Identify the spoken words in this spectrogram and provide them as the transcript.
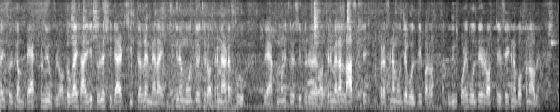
guys welcome back to new blog তো গাইস আজকে চলে এসেছি ডাইরেক্ট চিত্তলায় মেলায়। কিছুদিনের মধ্যে হচ্ছে রথের মেলাটা শুরু। তো এখন মানে চলে এসেছি রথের মেলা লাস্ট স্টেজ প্রিপারেশনের মধ্যে বলতেই পারো। আর দুদিন পরে বলতে গেলে রথটা এসে এখানে বসানো হবে। তো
